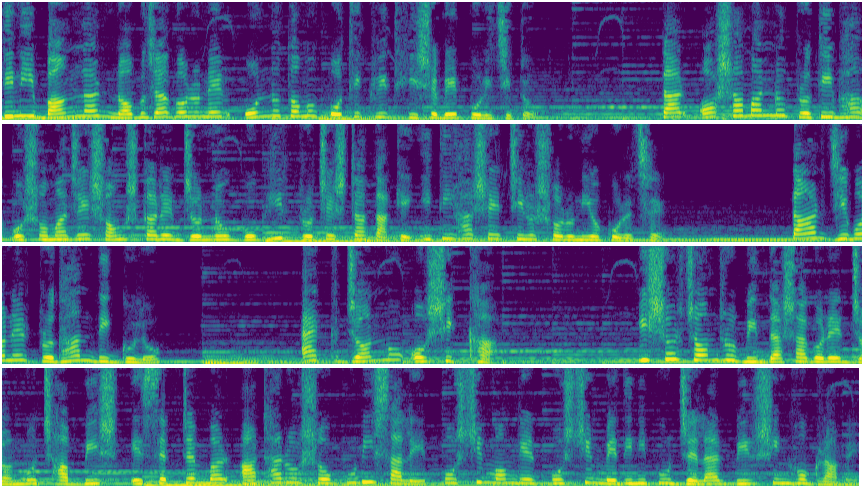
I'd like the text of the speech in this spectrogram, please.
তিনি বাংলার নবজাগরণের অন্যতম পথিকৃৎ হিসেবে পরিচিত। তার অসামান্য প্রতিভা ও সমাজে সংস্কারের জন্য গভীর প্রচেষ্টা তাকে ইতিহাসে চিরস্মরণীয় করেছে। তার জীবনের প্রধান দিকগুলো এক, জন্ম ও শিক্ষা। ঈশ্বরচন্দ্র বিদ্যাসাগরের জন্ম ২৬ এ সেপ্টেম্বর আঠারোশো কুড়ি সালে পশ্চিমবঙ্গের পশ্চিম মেদিনীপুর জেলার বীরসিংহ গ্রামে।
